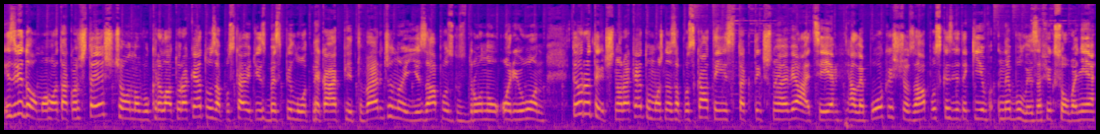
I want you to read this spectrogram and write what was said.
Із відомого також те, що нову крилату ракету запускають із безпілотника. Підтверджено її запуск з дрону Оріон. Теоретично ракету можна запускати із тактичної авіації, але поки що запуски з літаків не були зафіксовані.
